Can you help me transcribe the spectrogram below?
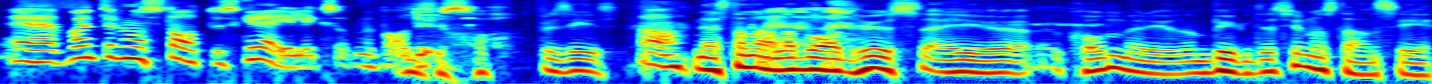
Eh, var inte det någon statusgrej liksom med badhus? Ja, precis. Ja. Nästan alla badhus är ju, kommer ju, de byggdes ju någonstans i,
